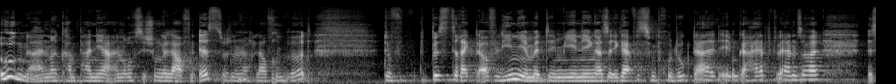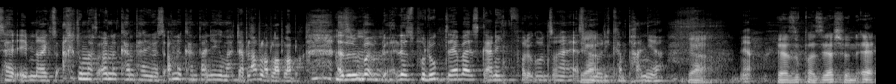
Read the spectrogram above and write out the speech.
irgendeine andere Kampagne anrufst, die schon gelaufen ist oder noch laufen wird, du bist direkt auf Linie mit demjenigen. Also egal, was für ein Produkt da halt eben gehypt werden soll, ist halt eben direkt so, ach, du machst auch eine Kampagne, du hast auch eine Kampagne gemacht, bla bla bla bla. Also du, das Produkt selber ist gar nicht im Vordergrund, sondern erstmal ja. nur die Kampagne. Ja. ja. Ja, super, sehr schön. Äh,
